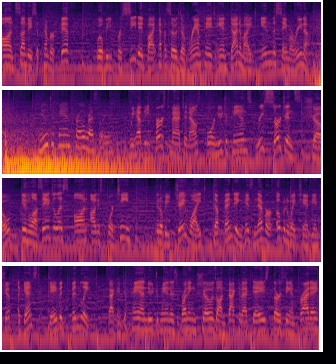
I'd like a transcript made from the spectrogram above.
on Sunday, September 5th will be preceded by episodes of Rampage and Dynamite in the same arena. New Japan Pro Wrestling. We have the first match announced for New Japan's Resurgence show in Los Angeles on August 14th. It'll be Jay White defending his NEVER openweight championship against David Finlay. Back in Japan, New Japan is running shows on back to back days, Thursday and Friday.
